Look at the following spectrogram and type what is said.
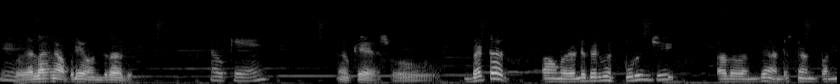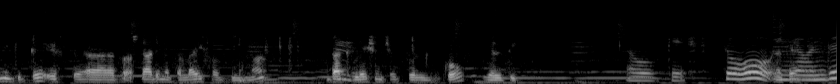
ஸோ எல்லாமே அப்படியே வந்துடாது ஓகே. ஓகே ஸோ பெட்டர் அவங்க ரெண்டு பேருமே புரிஞ்சு அதை வந்து அண்டர்ஸ்டாண்ட் பண்ணிக்கிட்டு இஃப் ஸ்டார்டிங் அப் லைஃப் அப்படின்னா that. Relationship will go healthy okay. So இங்க வந்து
